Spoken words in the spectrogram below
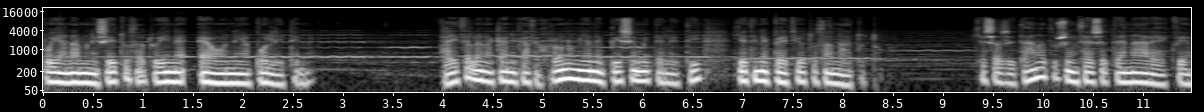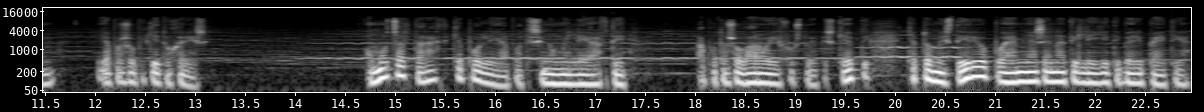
που η ανάμνησή του θα του είναι αιώνια πολύτιμη. Θα ήθελε να κάνει κάθε χρόνο μια επίσημη τελετή για την επέτειο του θανάτου του και σας ζητά να του συνθέσετε ένα ρέκβιεμ για προσωπική του χρήση. Ο Μότσαρ ταράχτηκε πολύ από τη συνομιλία αυτή, από το σοβαρό ύφος του επισκέπτη και από το μυστήριο που έμοιαζε να τη λύγει την περιπέτεια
